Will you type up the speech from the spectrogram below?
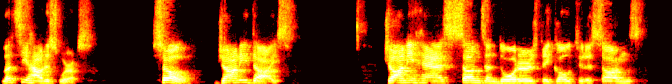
Let's see how this works. So, Johnny dies. Johnny has sons and daughters. They go to the sons.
